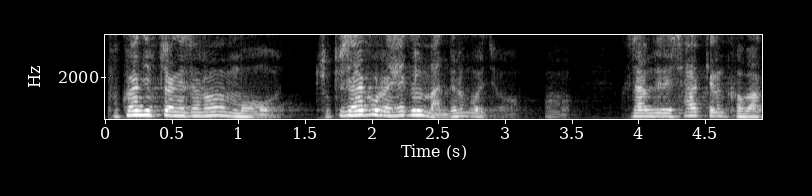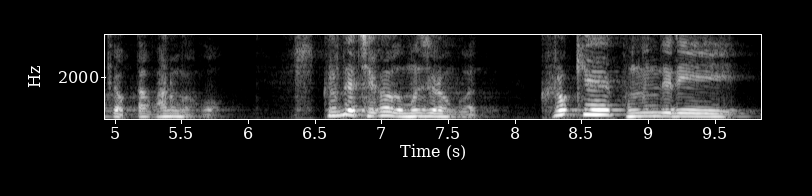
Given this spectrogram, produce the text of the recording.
북한 입장에서는 뭐 죽기 살고로 핵을 만드는 거죠. 어, 그 사람들이 살 길은 그밖에 없다고 하는 거고. 그런데 제가 의문스러운 건 그렇게 국민들이 어,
